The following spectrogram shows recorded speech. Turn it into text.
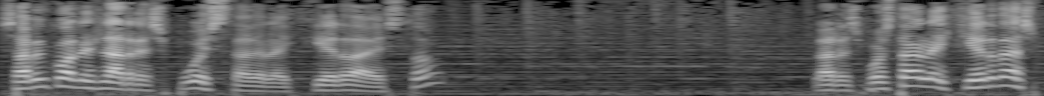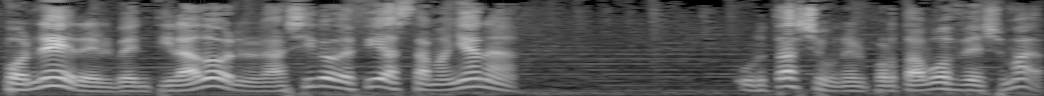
¿Saben cuál es la respuesta de la izquierda a esto? La respuesta de la izquierda es poner el ventilador. Así lo decía esta mañana Urtasun, el portavoz de Sumar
